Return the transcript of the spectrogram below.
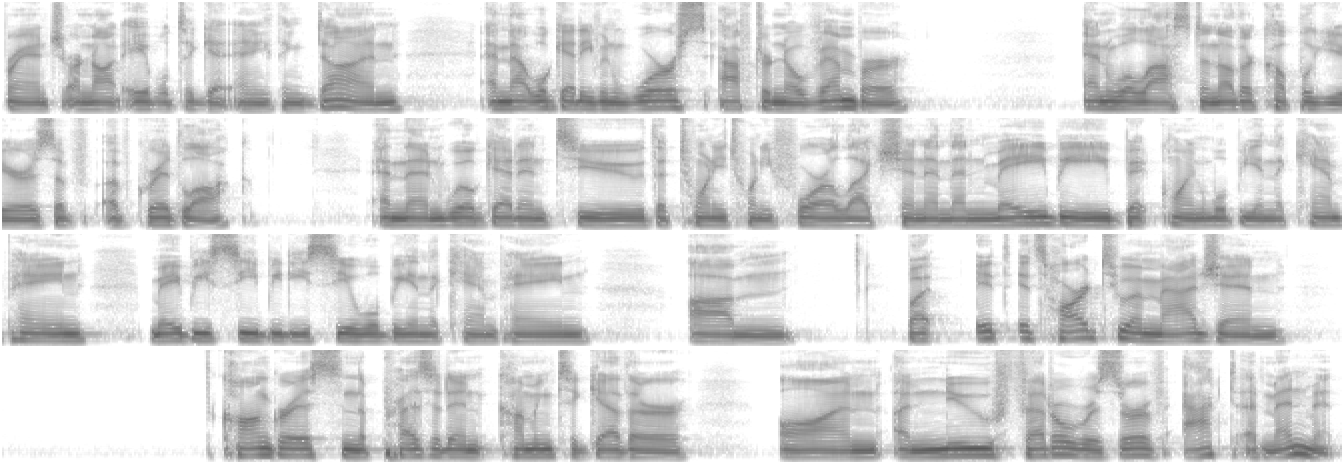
branch are not able to get anything done, and that will get even worse after November and will last another couple years of, of gridlock. And then we'll get into the 2024 election, and then maybe Bitcoin will be in the campaign, maybe CBDC will be in the campaign. Um, but it, it's hard to imagine Congress and the president coming together on a new Federal Reserve Act amendment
